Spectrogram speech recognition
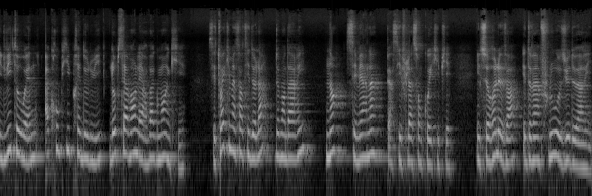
Il vit Owen, accroupi près de lui, l'observant l'air vaguement inquiet. C'est toi qui m'as sorti de là? demanda Harry. Non, c'est Merlin, persifla son coéquipier. Il se releva et devint flou aux yeux de Harry.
